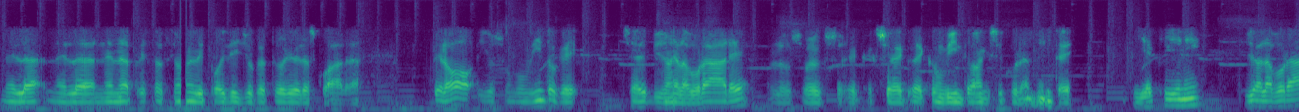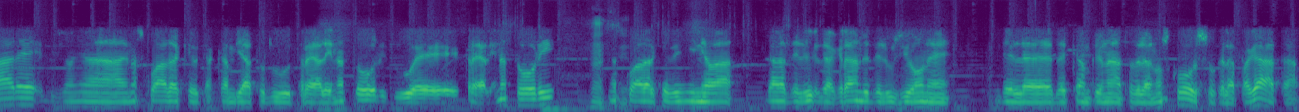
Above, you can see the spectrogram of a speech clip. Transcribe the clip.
nella, nella, nella prestazione dei, poi dei giocatori della squadra. Però io sono convinto che bisogna lavorare, lo so, è convinto anche sicuramente Iachini, bisogna lavorare, bisogna, è una squadra che ha cambiato due, tre allenatori, due, tre allenatori, eh, una sì. squadra che veniva dalla, dalla grande delusione del, del, campionato dell'anno scorso, che l'ha pagata,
